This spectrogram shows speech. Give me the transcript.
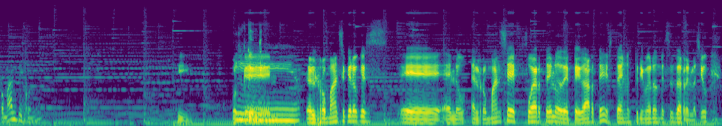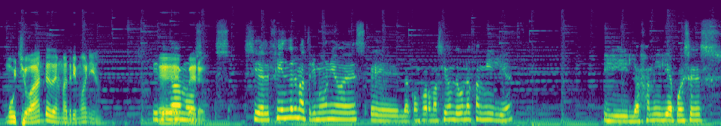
romántico, ¿no? Sí. Porque el, Y- el romance creo que es eh, el, el romance fuerte, lo de pegarte, está en los primeros meses de relación, mucho antes del matrimonio. Y Eh, digamos, pero- si el fin del matrimonio es eh, la conformación de una familia, y la familia pues es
